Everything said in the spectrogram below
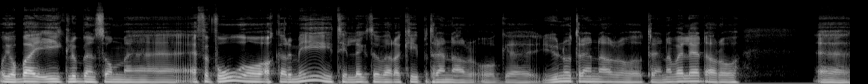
å jobbe i klubben som uh, FFO og akademi, i tillegg til å være keepertrener og uh, juniortrener og trenerveileder. og eh,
